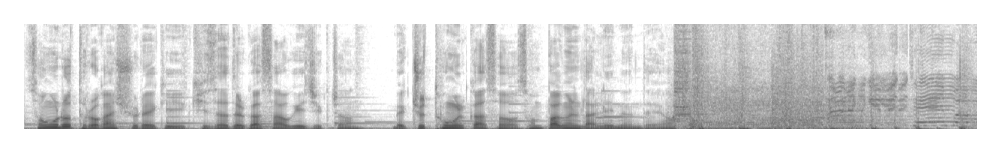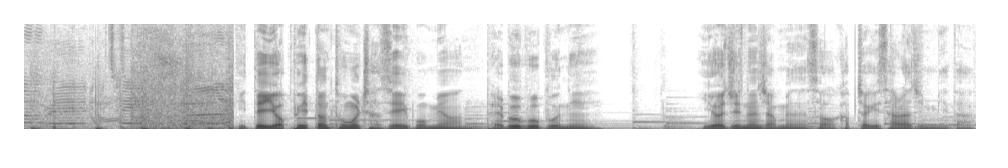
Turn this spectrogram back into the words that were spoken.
성으로 들어간 슈렉이 기사들과 싸우기 직전 맥주통을 까서 선빵을 날리는데요. 이때 옆에 있던 통을 자세히 보면 밸브 부분이 이어지는 장면에서 갑자기 사라집니다.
